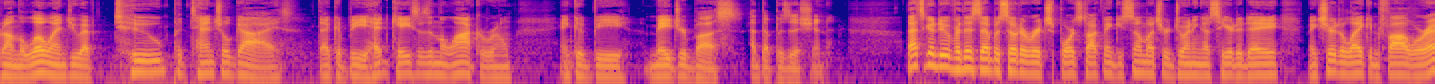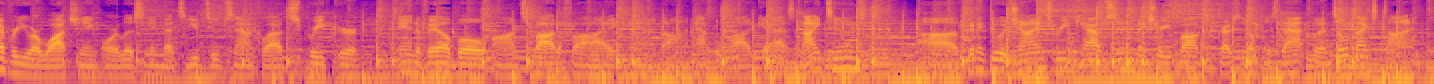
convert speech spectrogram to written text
But on the low end, you have two potential guys that could be head cases in the locker room and could be major busts at the position. That's going to do it for this episode of Rich Sports Talk. Thank you so much for joining us here today. Make sure to like and follow wherever you are watching or listening. That's YouTube, SoundCloud, Spreaker, and available on Spotify and on Apple Podcasts and iTunes. Uh, I'm going to do a Giants recap soon. Make sure you follow and subscribe so you don't miss that. But until next time,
